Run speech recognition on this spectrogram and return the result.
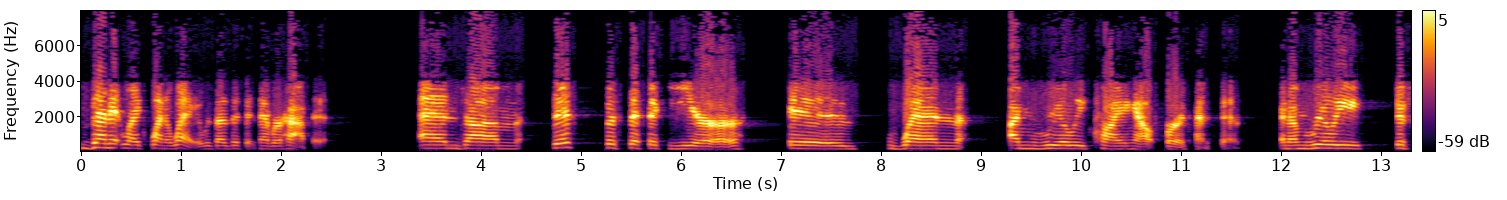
then it like went away. It was as if it never happened. And um, this specific year is when I'm really crying out for attention. And I'm really just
